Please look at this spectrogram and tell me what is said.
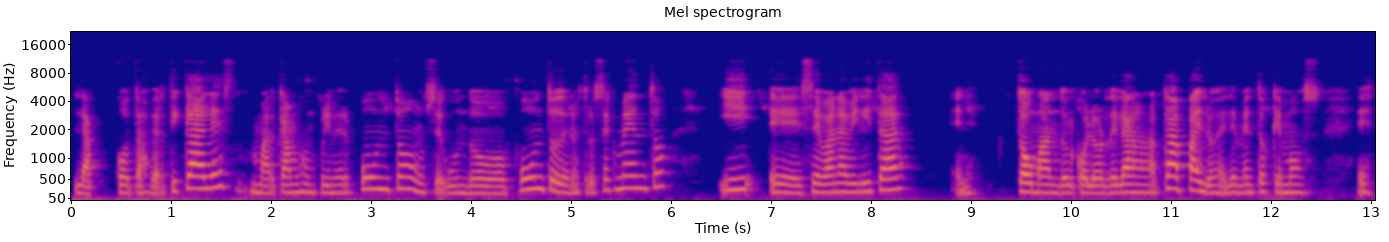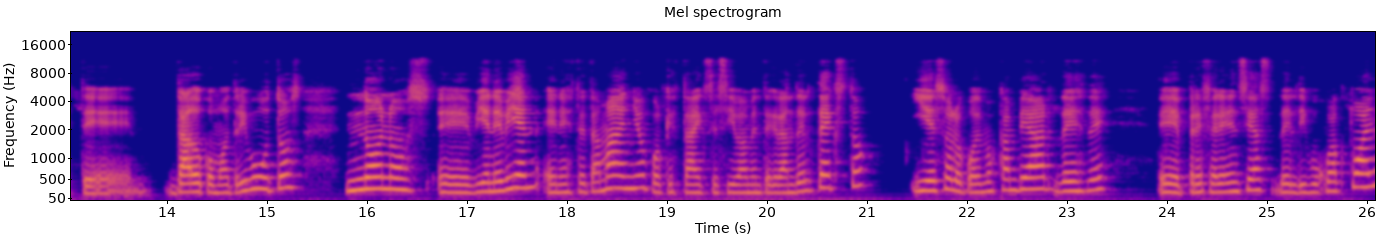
las cotas verticales, marcamos un primer punto, un segundo punto de nuestro segmento y eh, se van a habilitar tomando el color de la capa y los elementos que hemos este, dado como atributos. No nos eh, viene bien en este tamaño porque está excesivamente grande el texto y eso lo podemos cambiar desde eh, preferencias del dibujo actual.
